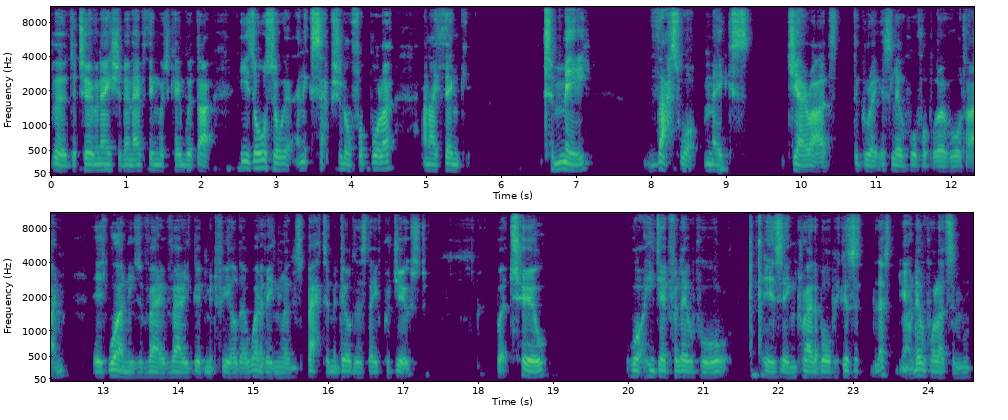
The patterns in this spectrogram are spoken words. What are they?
the determination and everything which came with that, he's also an exceptional footballer. And I think to me, that's what makes Gerrard the greatest Liverpool footballer of all time. Is one, he's a very, very good midfielder, one of England's better midfielders they've produced. But two, what he did for Liverpool is incredible because let's you know Liverpool had some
